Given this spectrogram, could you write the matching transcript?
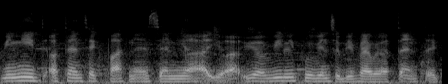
We need authentic partners and you are, you are, you are really proving to be very authentic.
